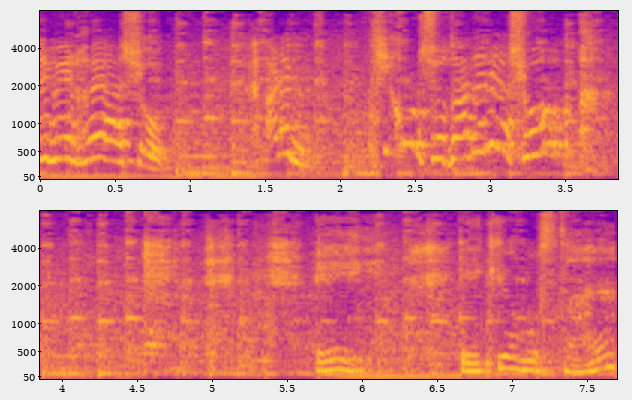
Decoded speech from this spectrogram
তাড়াতাড়ি বের হয়ে আসো। আরে কি করছ? তাড়াতাড়ি আসো। এই এই কি অবস্থা হ্যাঁ?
